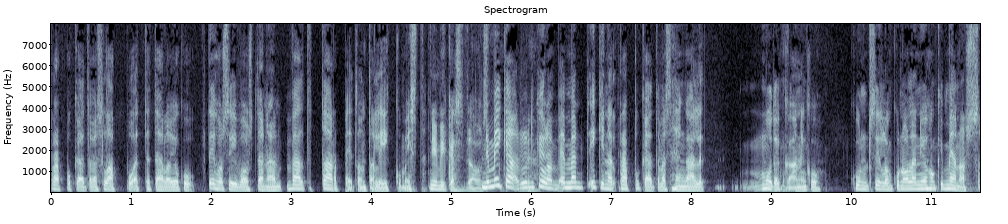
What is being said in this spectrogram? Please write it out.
rappukäytävässä lappu, että täällä on joku tehosiivous tänään, vältä tarpeetonta liikkumista. Niin mikä sitä on? No mikä, kyllä en mä nyt ikinä rappukäytävässä hengaile muutenkaan niin kuin, kun silloin, kun olen johonkin menossa.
